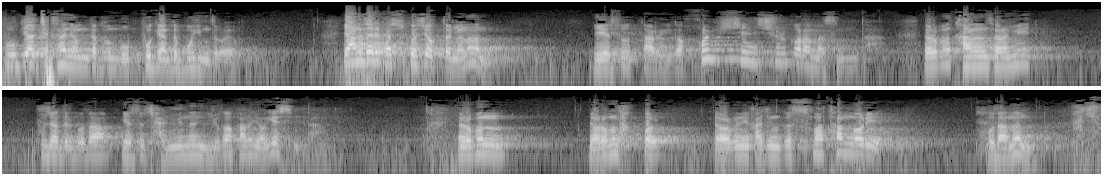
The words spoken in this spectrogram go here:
포기할 재산이 없는데 그거 못 포기하는데 뭐 힘들어요. 양다리 걸칠 것이 없다면은 예수 따르기가 훨씬 쉬울 거란 말씀입니다. 여러분 가는 사람이 부자들보다 예수 잘 믿는 이유가 바로 여기에 있습니다. 여러분, 여러분 학벌, 여러분이 가진 그 스마트한 머리보다는 아주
